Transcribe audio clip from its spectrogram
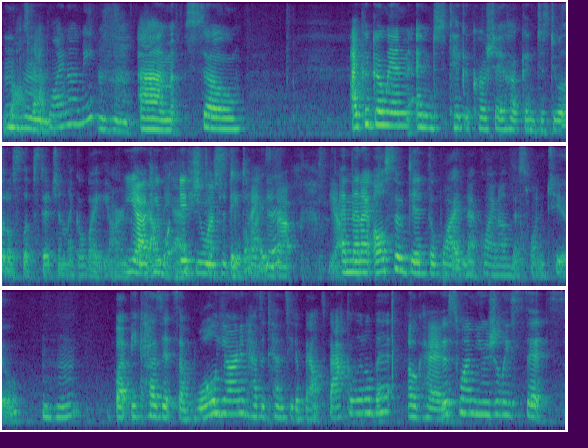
raw Mhm. strap line on me. Mm-hmm. Um, so I could go in and take a crochet hook and just do a little slip stitch in like a white yarn. Yeah, if you the edge if you wanted to tighten it up. Yeah. And then I also did the wide neckline on this one too. mm-hmm. But because it's a wool yarn, it has a tendency to bounce back a little bit. Okay. This one usually sits.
